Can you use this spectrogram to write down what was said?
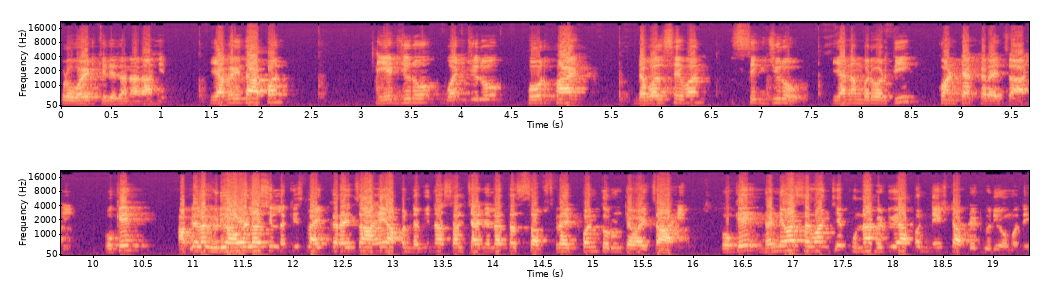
प्रोव्हाइड केले जाणार आहेत. याकरिता आपण eight zero one zero four five double seven six zero या नंबरवरती कॉन्टॅक्ट करायचा आहे. ओके आपल्याला व्हिडिओ आवडला असेल नक्कीच लाईक करायचा आहे. आपण नवीन असाल चॅनलला तर सबस्क्राईब पण करून ठेवायचा आहे. ओके धन्यवाद सर्वांचे. पुन्हा भेटूया आपण नेक्स्ट अपडेट व्हिडिओमध्ये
